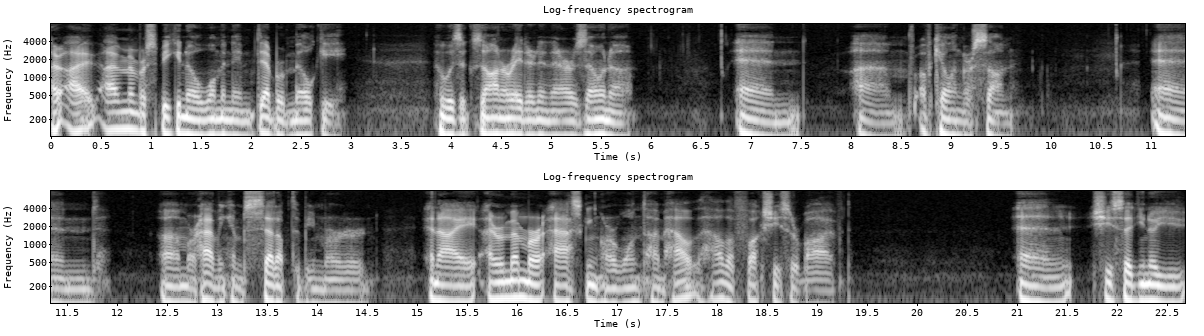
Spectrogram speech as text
I, I, I remember speaking to a woman named Deborah Milke, who was exonerated in Arizona, and um, of killing her son, and um, or having him set up to be murdered. And I, I remember asking her one time how how the fuck she survived. And she said, you know, you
